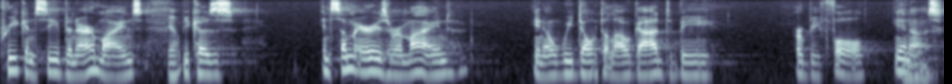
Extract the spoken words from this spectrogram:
preconceived in our minds Yep. because in some areas of our mind you know we don't allow god to be or be full in Mm-hmm. us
